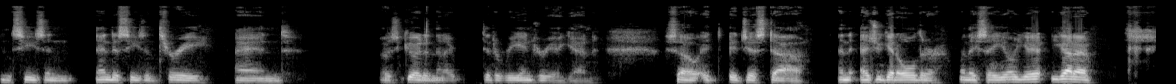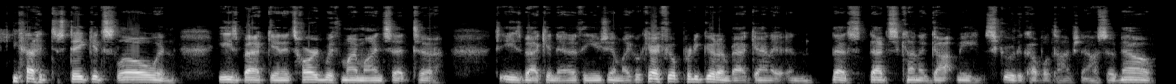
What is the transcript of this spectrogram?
in season end of season three, and it was good. And then I did a re-injury again. So it it just uh, and as you get older, when they say, "Oh, you you gotta you got to just take it slow and ease back in. It's hard with my mindset to to ease back into anything. Usually, I'm like, okay, I feel pretty good. I'm back in it, and that's that's kind of got me screwed a couple of times now. So now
